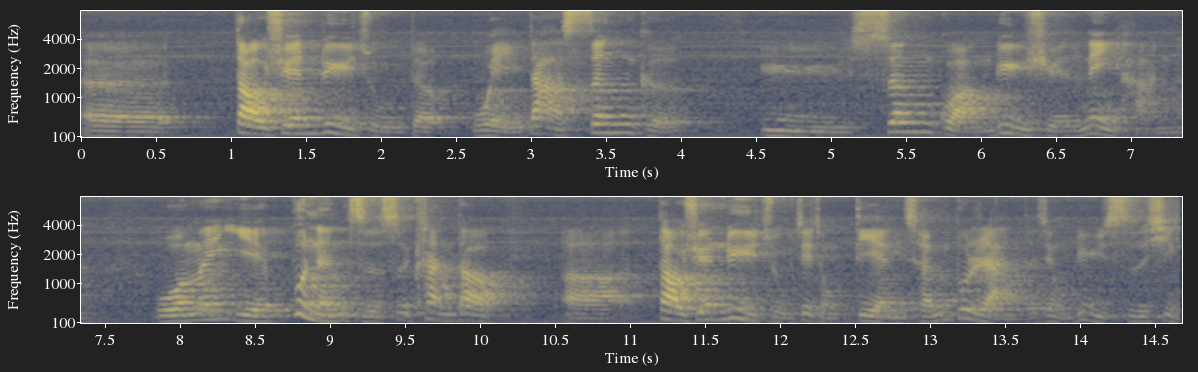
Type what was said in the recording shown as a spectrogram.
呃，道宣律主的伟大深格与深广律学的内涵呢，我们也不能只是看到啊，道宣律主这种点尘不染的这种律师性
